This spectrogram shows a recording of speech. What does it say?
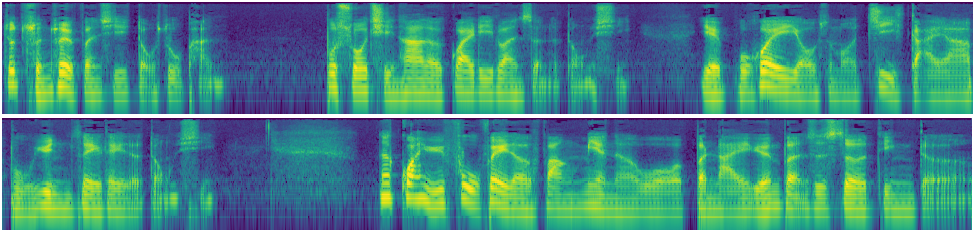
就纯粹分析斗数盘，不说其他的怪力乱神的东西，也不会有什么技改啊、补运这一类的东西。那关于付费的方面呢，我本来原本是设定的，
